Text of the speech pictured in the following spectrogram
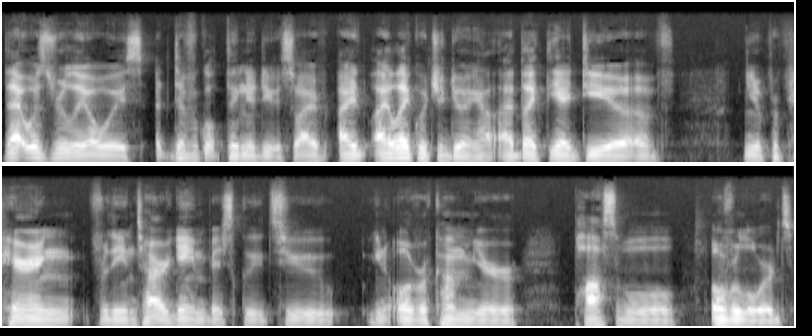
that was really always a difficult thing to do. So i i, I like what you're doing. I, I like the idea of you know preparing for the entire game basically to you know overcome your possible overlords.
